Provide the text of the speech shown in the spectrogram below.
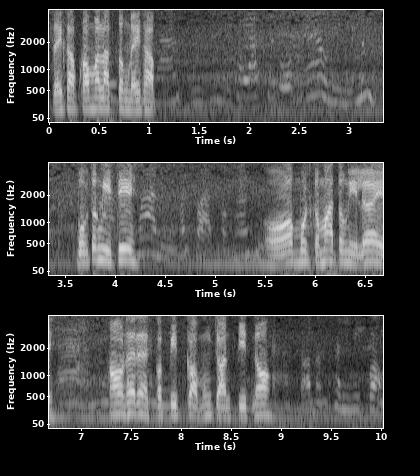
ใส่ครับเขามาลักตรงไหนครับเขารักจะโดนแล้วนี่มันบุกตรงนี้ตีมานี่มันปาดเขามาอยู่โอ้มุดเข้ามาตรงนี้เลยค่ะเฮาถ้าได้ก็ปิดกล้องวงจรปิดเนาะค่ะตอนนั้นท่านมีกล้อง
